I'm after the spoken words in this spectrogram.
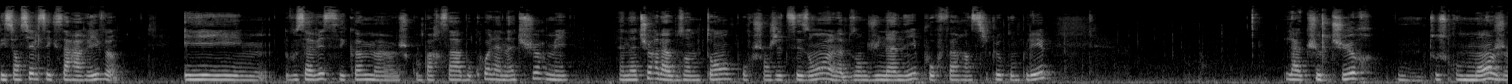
L'essentiel, c'est que ça arrive. Et vous savez, c'est comme, euh, je compare ça beaucoup à la nature, mais la nature, elle a besoin de temps pour changer de saison, elle a besoin d'une année pour faire un cycle complet. La culture, tout ce qu'on mange.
